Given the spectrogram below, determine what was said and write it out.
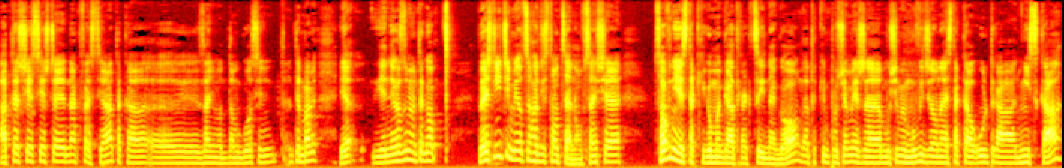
A też jest jeszcze jedna kwestia, taka, e, zanim oddam głos. Tym bardziej, ja, ja nie rozumiem tego. Wyjaśnijcie mi o co chodzi z tą ceną. W sensie, co w niej jest takiego mega atrakcyjnego na takim poziomie, że musimy mówić, że ona jest taka ultra niska,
